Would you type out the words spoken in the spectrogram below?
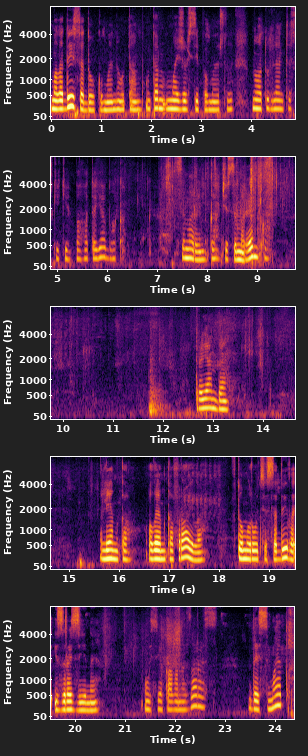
молодий садок у мене, отам, отам майже всі померзли. Ну а тут гляньте, скільки багато яблук. Семеринка чи Семеренко. Троянда Ленка, Оленка Фрайла в тому році садила із разіни. Ось яка вона зараз. Десь метр.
